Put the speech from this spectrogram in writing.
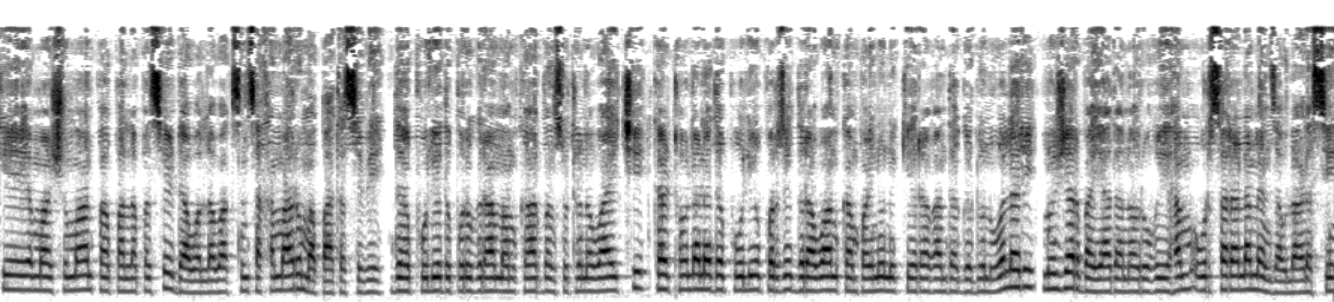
کې ماشومان په پرله پسې ډول له واکسین څخه محروم پاته شوي. د پولیو د پروګرام همکار بنسټونه وایي چې که ټولنه د پولیو پر ضد روان کمپاینونو کې رغنده ګډون ولري نو ژر به یاده ناروغي هم ورسره له منځه ولاړه شي.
